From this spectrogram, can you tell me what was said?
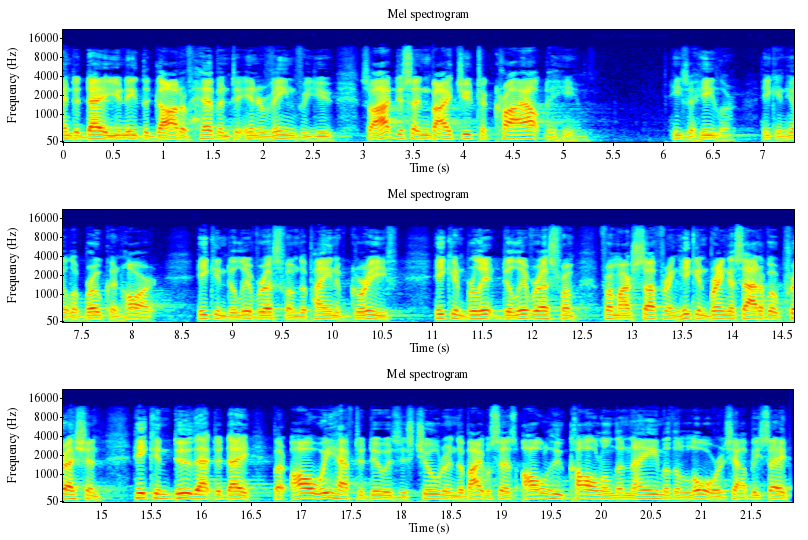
And today you need the God of heaven to intervene for you. So I just invite you to cry out to Him. He's a healer, He can heal a broken heart, He can deliver us from the pain of grief. He can deliver us from, from our suffering. He can bring us out of oppression. He can do that today. But all we have to do as His children, the Bible says, all who call on the name of the Lord shall be saved.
